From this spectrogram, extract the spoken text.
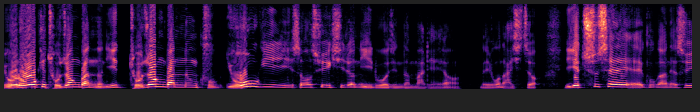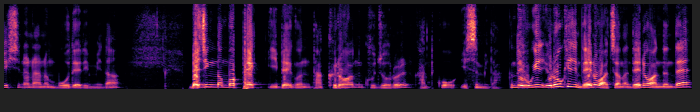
요렇게 조정받는 이 조정받는 구, 여기서 수익 실현이 이루어진단 말이에요. 네, 이건 아시죠? 이게 추세 구간의 수익 실현하는 모델입니다. 매직 넘버 100, 200은 다 그러한 구조를 갖고 있습니다. 근데 여기 이렇게 지금 내려왔잖아. 내려왔는데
